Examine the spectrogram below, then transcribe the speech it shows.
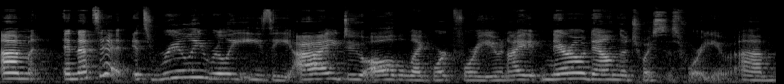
um, and that's it. It's really, really easy. I do all the legwork for you and I narrow down the choices for you. Um,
